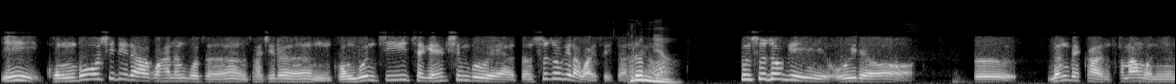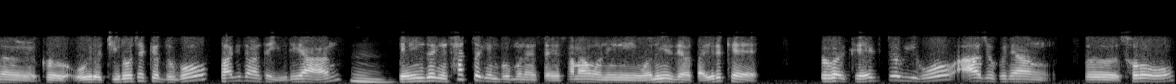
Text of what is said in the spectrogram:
이 공보실이라고 하는 곳은 사실은 공군 지휘체계 핵심부의 어떤 수족이라고 할 수 있잖아요. 그럼요. 그 수족이 오히려 그 명백한 사망 원인을 그 오히려 뒤로 제껴두고 자기들한테 유리한 음. 개인적인 사적인 부분에서의 사망 원인이 원인이 되었다 이렇게 그걸 계획적이고 아주 그냥 그 서로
